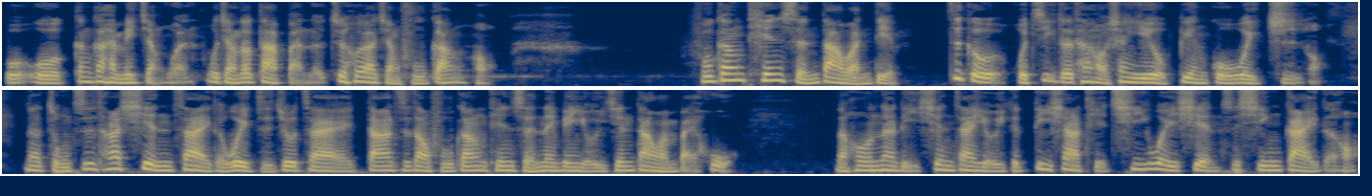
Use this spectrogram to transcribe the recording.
我我刚刚还没讲完，我讲到大阪了，最后要讲福冈哦。福冈天神大丸店，这个我记得它好像也有变过位置哦。那总之，它现在的位置就在大家知道福冈天神那边有一间大丸百货，然后那里现在有一个地下铁七位线是新盖的哦。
